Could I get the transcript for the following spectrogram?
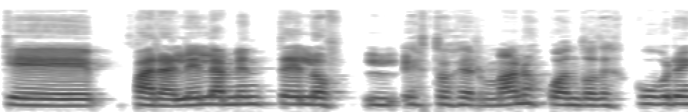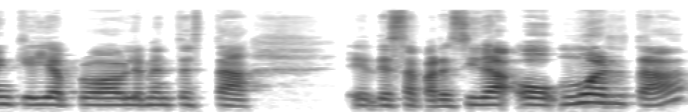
que paralelamente los, estos hermanos cuando descubren que ella probablemente está eh, desaparecida o muerta,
